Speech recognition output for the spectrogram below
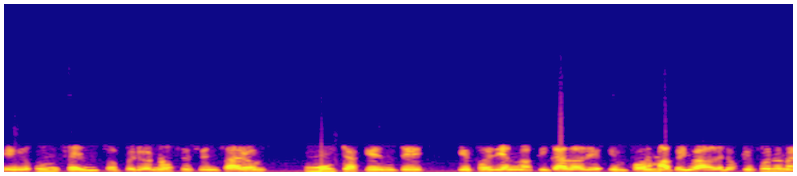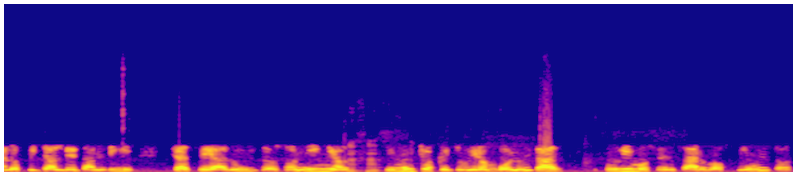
eh, un censo, pero no se censaron mucha gente que fue diagnosticada de, en forma privada. Los que fueron al hospital de Tandil ya sea adultos o niños, y muchos que tuvieron voluntad, pudimos censar 200.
